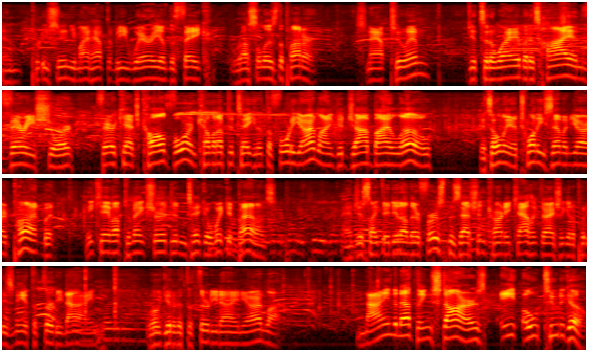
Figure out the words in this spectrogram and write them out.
And pretty soon you might have to be wary of the fake. Russell is the punter. Snap to him, gets it away, but it's high and very short. Fair catch called for and coming up to take it at the 40 yard line. Good job by Lowe. It's only a 27 yard punt, but he came up to make sure it didn't take a wicked bounce. And just like they did on their first possession, Kearney Catholic, they're actually going to put his knee at the 39. We'll get it at the 39 yard line. 9 to nothing, Stars, 8.02 to go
